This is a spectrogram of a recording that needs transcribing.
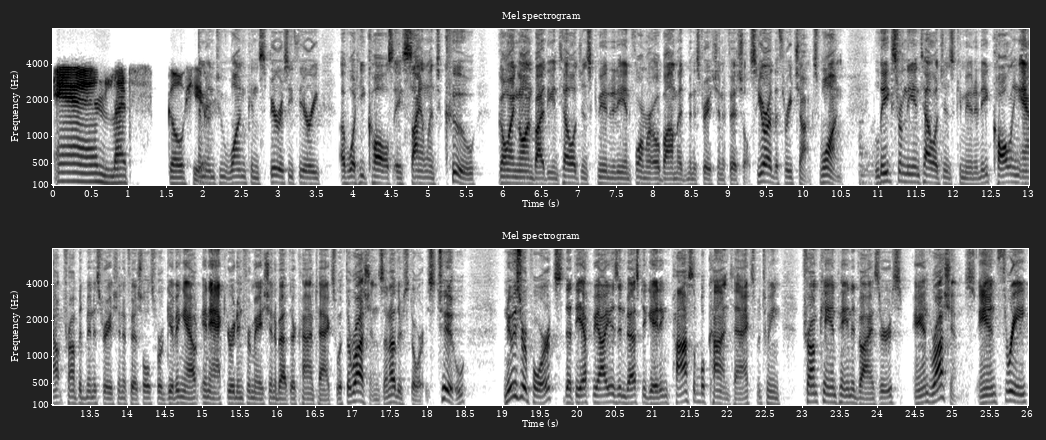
And let's go here. Into one conspiracy theory of what he calls a silent coup going on by the intelligence community and former Obama administration officials. Here are the three chunks. One, leaks from the intelligence community calling out Trump administration officials for giving out inaccurate information about their contacts with the Russians and other stories. Two, news reports that the FBI is investigating possible contacts between Trump campaign advisors and Russians. And three,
